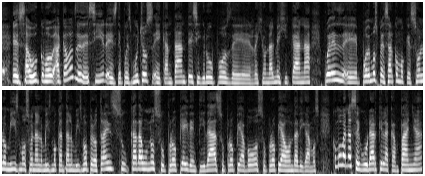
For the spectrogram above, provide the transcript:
eh, Saúl, como acabas de decir, este, pues muchos eh, cantantes y grupos de regional mexicana pueden, eh, podemos pensar como que son lo mismo, suenan lo mismo, cantan lo mismo, pero traen su, cada uno su propia identidad, su propia voz, su propia onda, digamos. ¿Cómo van a asegurar que la campaña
